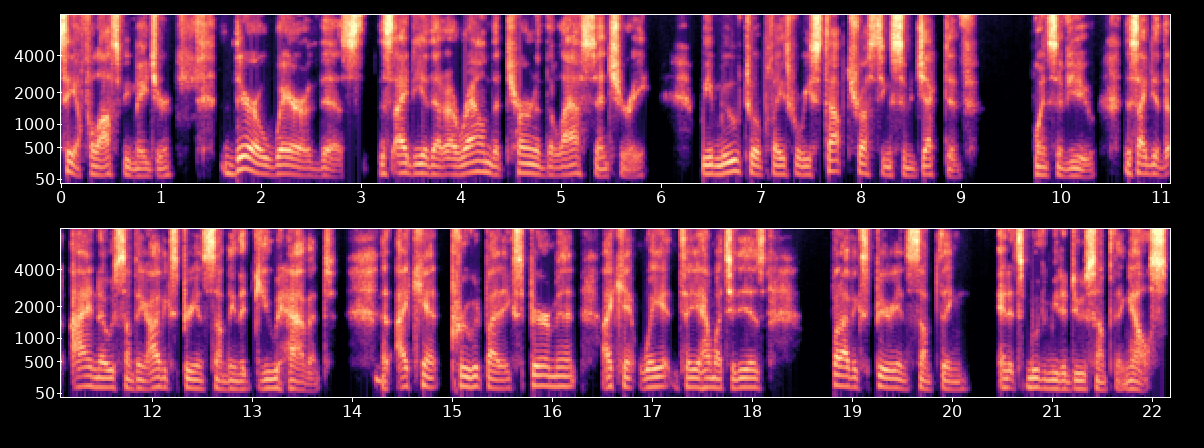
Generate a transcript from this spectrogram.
say, a philosophy major, they're aware of this this idea that around the turn of the last century, we moved to a place where we stopped trusting subjective points of view. This idea that I know something, I've experienced something that you haven't, that I can't prove it by an experiment, I can't weigh it and tell you how much it is, but I've experienced something and it's moving me to do something else.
